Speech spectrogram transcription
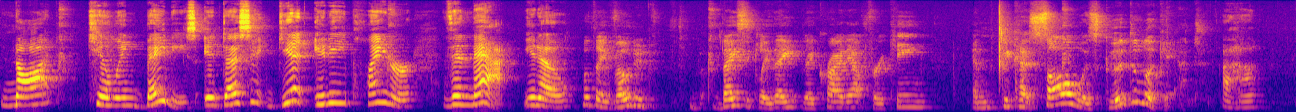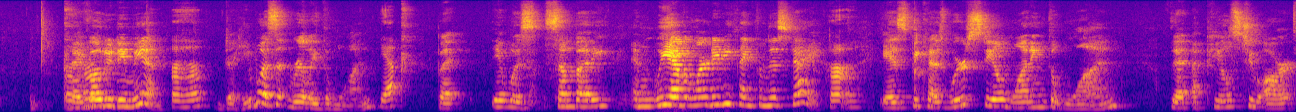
not killing babies. It doesn't get any plainer than that, you know. Well, they voted basically they they cried out for a king and because Saul was good to look at. Uh-huh. They uh-huh. voted him in. Uh huh. He wasn't really the one. Yep. But it was somebody, and we haven't learned anything from this day. Uh-uh. Is because we're still wanting the one that appeals to our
